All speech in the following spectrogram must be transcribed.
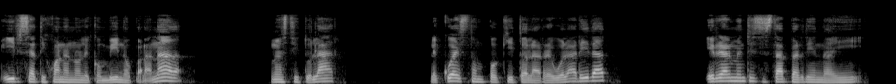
irse a Tijuana no le convino para nada. No es titular. Le cuesta un poquito la regularidad. Y realmente se está perdiendo ahí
